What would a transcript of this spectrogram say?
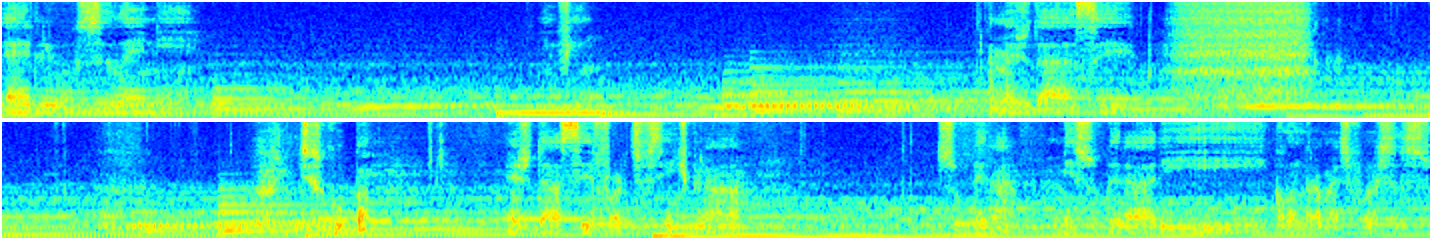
Hélio, Selene, enfim, a me ajudar a ser. Desculpa, me ajudar a ser forte o suficiente para superar, me superar e encontrar mais forças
